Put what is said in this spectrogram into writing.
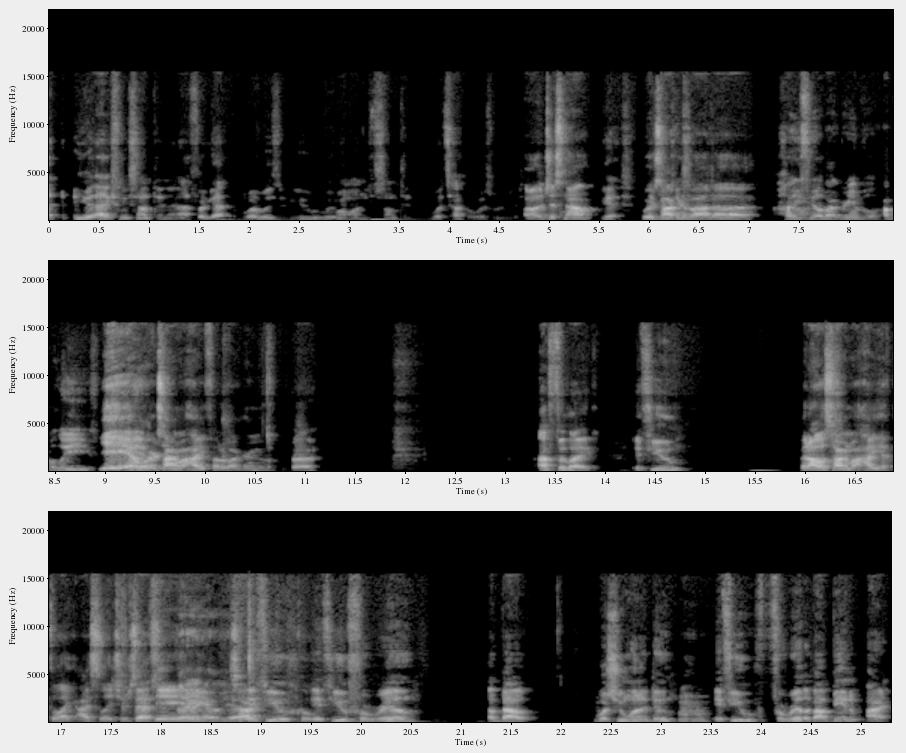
uh, you asked me something and I forgot what was you. We were on something. What topic was we? just- Uh, just now yes. we were talking just- about uh. How you feel about Greenville? I believe. Yeah, yeah, Yeah. we were talking about how you felt about Greenville. Bruh. I feel like if you But I was talking about how you have to like isolate yourself. That's- yeah, yeah, there yeah. you go, yeah. Sorry. if you Cool. if you for real about what you want to do, Mhm. if you for real about being all right,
